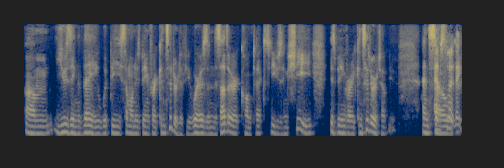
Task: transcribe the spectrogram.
um, using they would be someone who's being very considerate of you. Whereas in this other context, using she is being very considerate of you. And so, Absolutely.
